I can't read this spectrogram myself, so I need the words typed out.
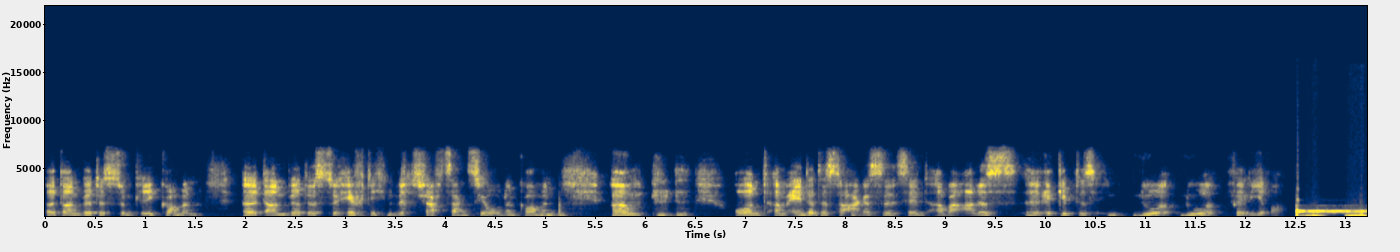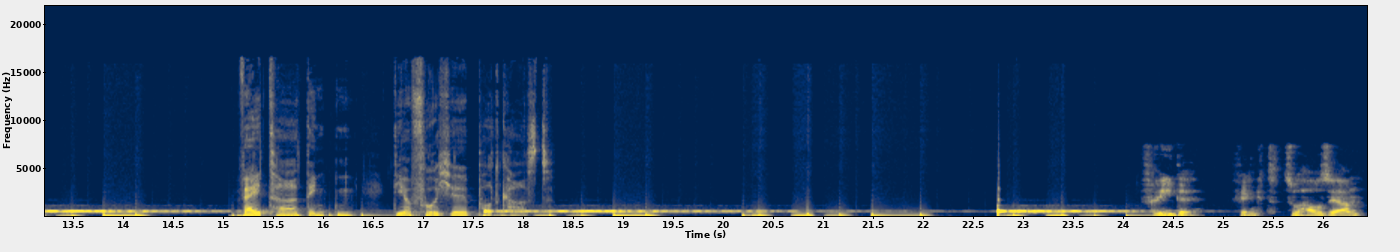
äh, dann wird es zum Krieg kommen, äh, dann wird es zu heftigen Wirtschaftssanktionen kommen. Ähm, und am Ende des Tages sind aber alles, äh, gibt es nur, nur Verlierer. Weiterdenken, der Furche Podcast. Friede fängt zu Hause an.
